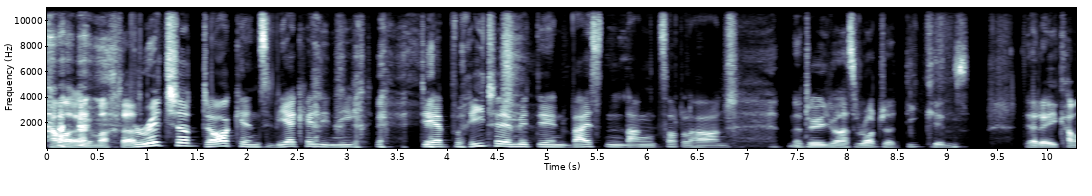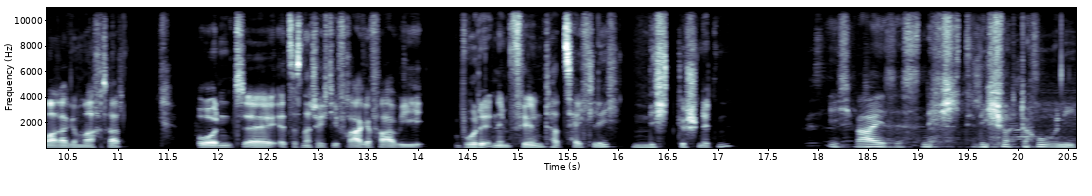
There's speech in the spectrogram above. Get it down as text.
Kamera gemacht hat. Richard Dawkins, wer kennt ihn nicht? Der Brite mit den weißen langen Zottelhaaren. Natürlich war es Roger Deakins, der da die Kamera gemacht hat. Und äh, jetzt ist natürlich die Frage, Fabi, wurde in dem Film tatsächlich nicht geschnitten? Ich weiß es nicht, lieber Toni.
